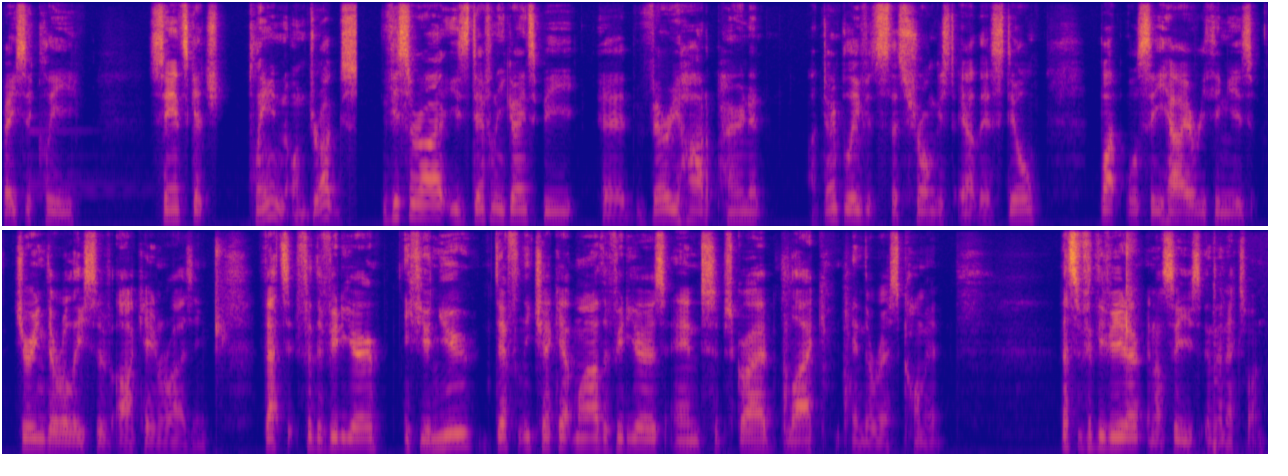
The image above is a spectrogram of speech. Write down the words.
basically Sandsketch plan on drugs. Viserai is definitely going to be a very hard opponent. I don't believe it's the strongest out there still, but we'll see how everything is during the release of Arcane Rising. That's it for the video. If you're new, definitely check out my other videos and subscribe, like, and the rest comment. That's it for the video, and I'll see you in the next one.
